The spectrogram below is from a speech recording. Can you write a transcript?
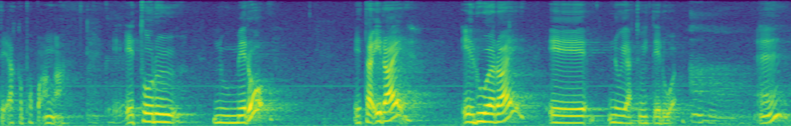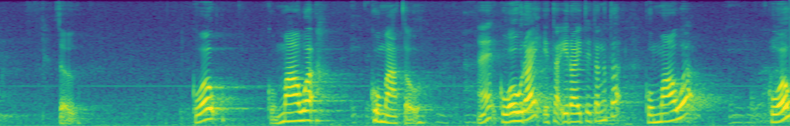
te akapapaanga. E, e toru numero, e tairai, e ruarai, e nui atu i te rua. Eh? So, ko au, ko māua, ko mātou. Eh, ko aurai, e ta irai te tangata, ko māua, ko au,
